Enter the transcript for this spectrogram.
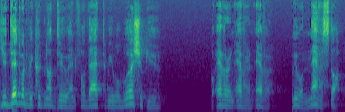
you did what we could not do, and for that we will worship you forever and ever and ever. We will never stop.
